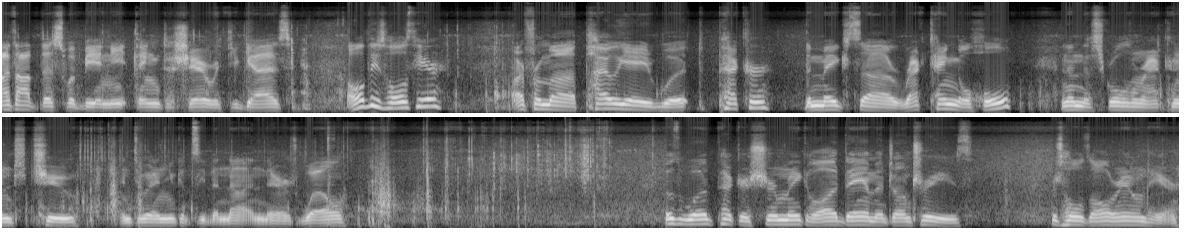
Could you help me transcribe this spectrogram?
I thought this would be a neat thing to share with you guys. All these holes here are from a pileated woodpecker that makes a rectangle hole and then the squirrels and raccoons chew into it and you can see the nut in there as well. Those woodpeckers sure make a lot of damage on trees. There's holes all around here.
